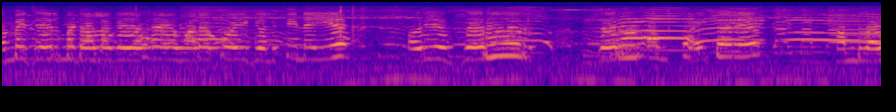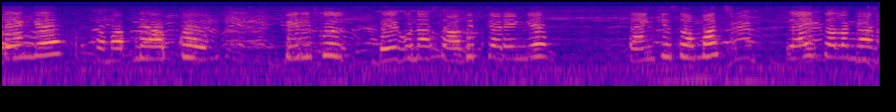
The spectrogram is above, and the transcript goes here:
हमें जेल में डाला गया है। हमारा कोई गलती नहीं है। और ये ज़रूर ज़रूर हम फाइटर है। हम लड़ेंगे, हम अपने आप को बिल्कुल बेगुनाह साबित करेंगे। థ్యాంక్ యూ సో మచ్ జై తెలంగాణ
